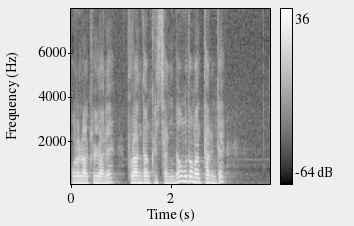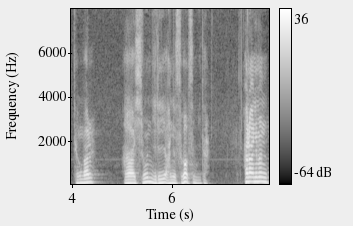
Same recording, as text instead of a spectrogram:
오늘날 교회 안에 불안당 크리스찬이 너무도 많다는 게 정말 아쉬운 일이 아닐 수가 없습니다. 하나님은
